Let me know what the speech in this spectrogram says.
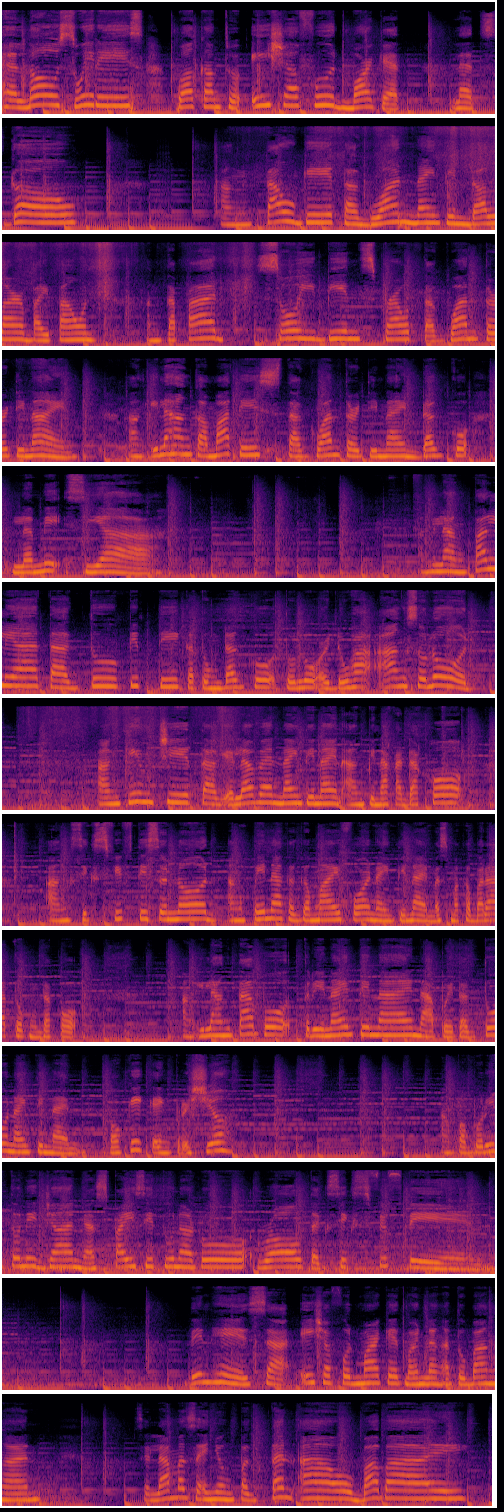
Hello, sweeties! Welcome to Asia Food Market. Let's go! Ang tauge tag $119 by pound. Ang tapad, soybean sprout tag 139. Ang ilahang kamatis tag 139 dagko lami siya. Ang ilang palya tag 250 katong dagko tulo or duha ang sulod. Ang kimchi tag 11.99 ang pinakadako. Ang 650 sunod, ang pinakagamay 4.99 mas makabarato kung dako. Ang ilang tabo 3.99 napoy tag 2.99. Okay kaing presyo. Ang paborito ni John nga spicy tuna roll, roll tag 6.15. Dinhe sa Asia Food Market mo lang atubangan. Salamat sa inyong pagtanaw. Bye-bye!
